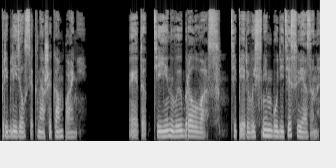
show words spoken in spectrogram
приблизился к нашей компании. «Этот Тиин выбрал вас. Теперь вы с ним будете связаны.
